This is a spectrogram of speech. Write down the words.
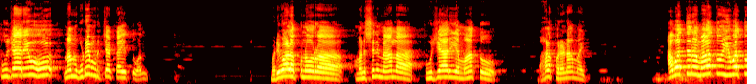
ಪೂಜಾರಿಯು ನಮ್ಮ ಗುಡಿ ಮುಡ್ಚೆಟ್ಟಾಯಿತು ಅಂದ ಮಡಿವಾಳಪ್ಪನವರ ಮನಸ್ಸಿನ ಮ್ಯಾಲ ಪೂಜಾರಿಯ ಮಾತು ಬಹಳ ಪರಿಣಾಮ ಆಯ್ತು. ಅವತ್ತಿನ ಮಾತು ಇವತ್ತು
